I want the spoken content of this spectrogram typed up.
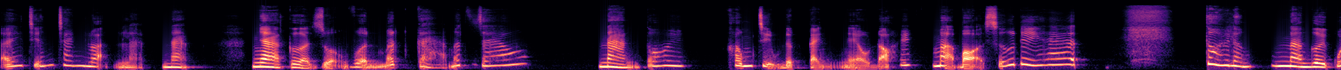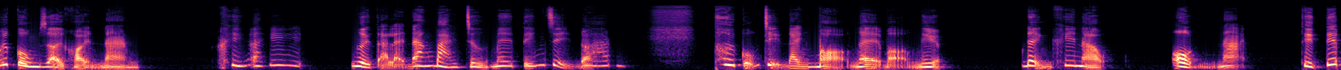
ấy chiến tranh loạn lạc nặng Nhà cửa ruộng vườn mất cả mất giáo. Nàng tôi không chịu được cảnh nghèo đói Mà bỏ xứ đi hết. Tôi là, là người cuối cùng rời khỏi nàng. Khi ấy Người ta lại đang bài trừ mê tín dị đoan. Tôi cũng chỉ đành bỏ nghề bỏ nghiệp Định khi nào ổn lại. Thì tiếp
